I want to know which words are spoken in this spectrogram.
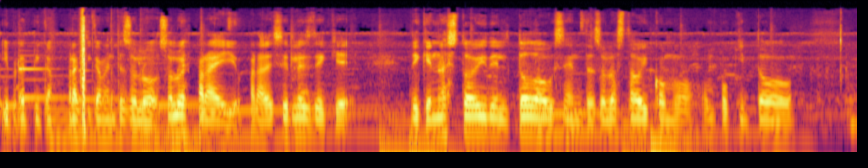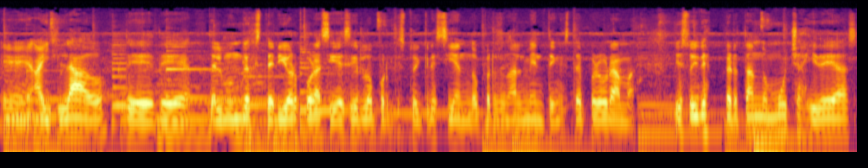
y prácticamente solo, solo es para ello, para decirles de que de que no estoy del todo ausente, solo estoy como un poquito eh, aislado de, del mundo exterior, por así decirlo, porque estoy creciendo personalmente en este programa y estoy despertando muchas ideas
